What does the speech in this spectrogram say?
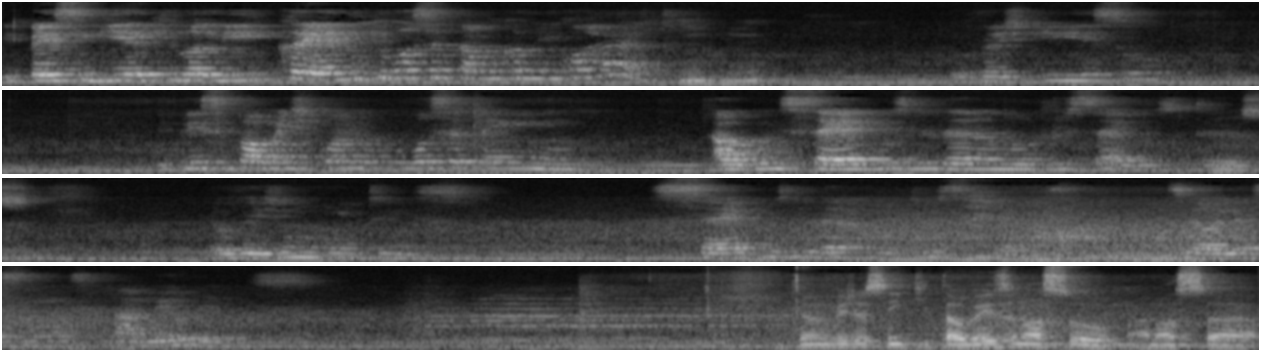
e perseguir aquilo ali, crendo que você está no caminho correto. Uhum. Eu vejo que isso, principalmente quando você tem alguns cegos liderando outros cegos. Entendeu? Isso. Eu vejo muito isso. Cegos liderando outros cegos. Você olha assim e você fala, meu Deus. Então eu vejo assim que talvez o nosso, a nossa,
